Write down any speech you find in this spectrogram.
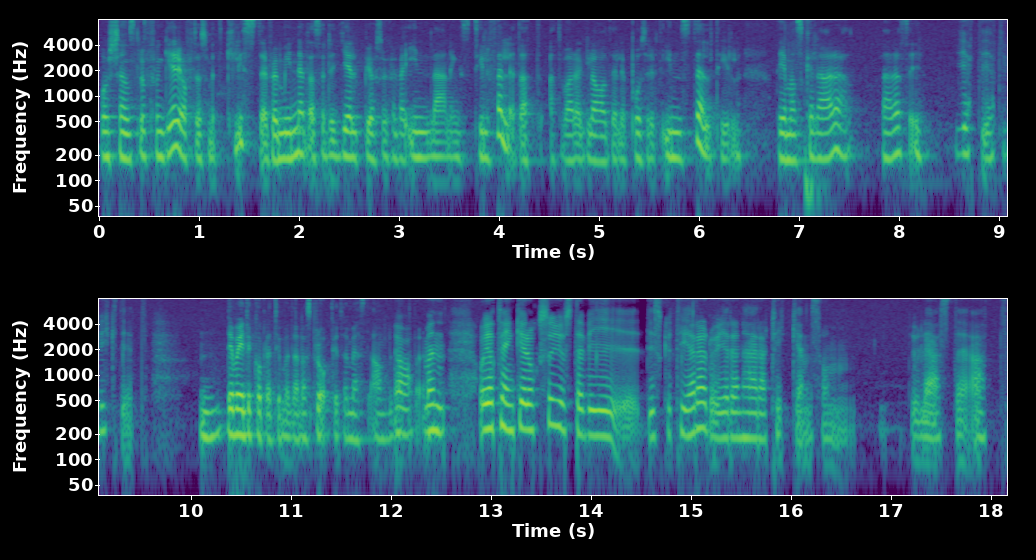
Och känslor fungerar ofta som ett klister för minnet. Alltså det hjälper ju också själva inlärningstillfället att, att vara glad eller positivt inställd till det man ska lära, lära sig. Jätte, jätteviktigt. Mm. Det var inte kopplat till moderna språk utan mest användbart. Ja, men, och jag tänker också just det vi diskuterar då i den här artikeln som du läste att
